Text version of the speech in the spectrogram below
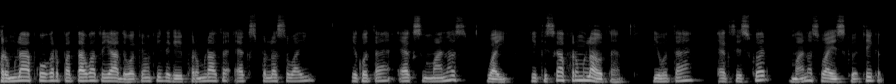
फॉर्मूला आपको अगर पता होगा तो याद होगा, क्योंकि देखिए, फॉर्मूला होता है एक्स प्लस वाई एक होता है एक्स माइनस वाई ये किसका फॉर्मूला होता है? ये होता है x square minus y square ठीक है?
